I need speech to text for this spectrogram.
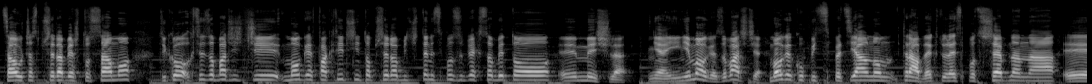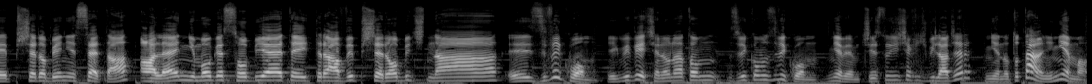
Cały czas przerabiasz to samo, tylko chcę zobaczyć, czy mogę faktycznie to przerobić w ten sposób, jak sobie to yy, myślę. Nie, i nie mogę, zobaczcie. Mogę kupić specjalną trawę, która jest potrzebna na yy, przerobienie seta, ale nie mogę sobie tej trawy przerobić na yy, zwykłą. Jakby wiecie, no na tą zwykłą, zwykłą. Nie wiem, czy jest tu gdzieś jakiś villager? Nie, no totalnie, nie ma.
